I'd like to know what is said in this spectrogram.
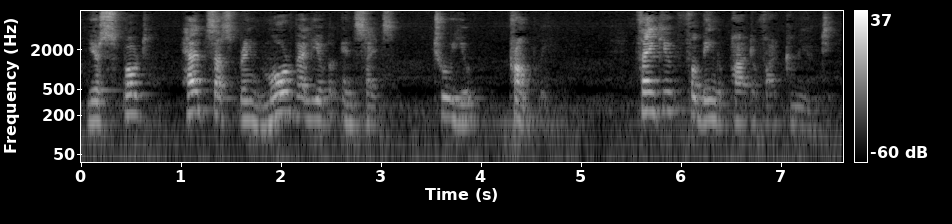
Your support helps us bring more valuable insights to you promptly. Thank you for being a part of our community.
